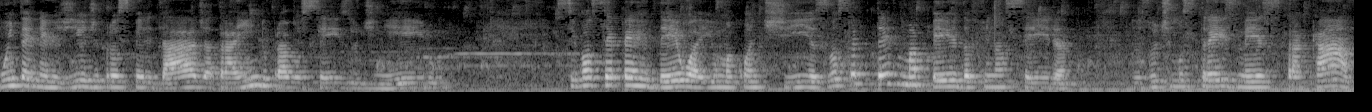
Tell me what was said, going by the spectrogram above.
muita energia de prosperidade, atraindo para vocês o dinheiro. Se você perdeu aí uma quantia, se você teve uma perda financeira dos últimos três meses para cá,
